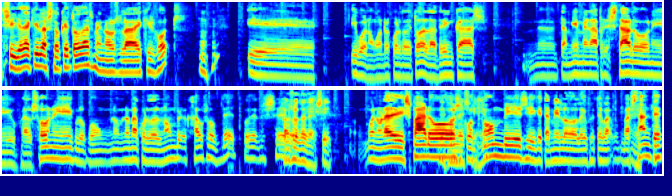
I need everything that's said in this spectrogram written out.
Sí, yo de aquí las toqué todas menos la Xbox y, y bueno, buen recuerdo de todas, las Dreamcast eh, también me la prestaron y al Sonic, no, no me acuerdo del nombre, House of Dead puede ser. House of Dead, sí. Bueno, una de disparos, De con sí. zombies y que también lo, lo disfruté ba- bastante.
